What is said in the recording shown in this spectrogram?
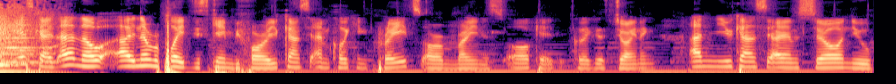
Yes guys, I don't know, I never played this game before. You can see I'm clicking crates or marines. Okay, click this joining. And you can see I am so new.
